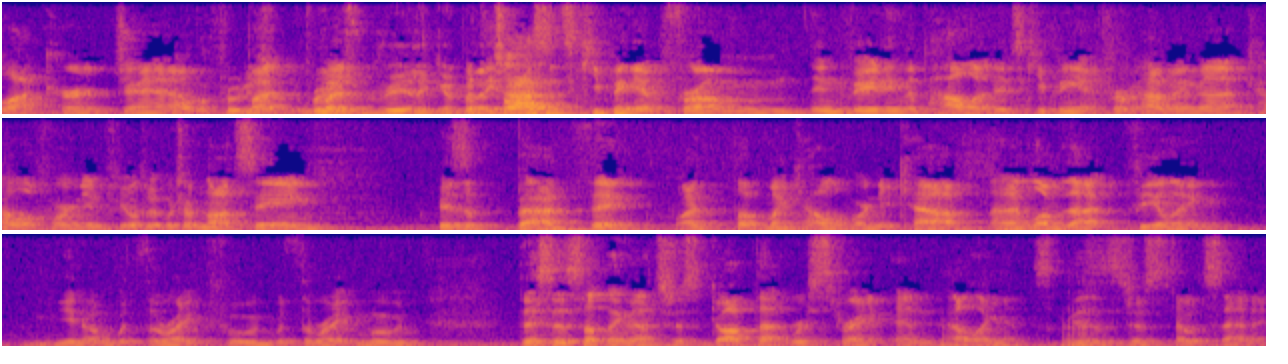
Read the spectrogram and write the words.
blackcurrant jam. Oh, the fruit is- but, fruit but, is really good, But, but it's the all- acid's keeping it from invading the palate. It's keeping it from having that Californian feel to it, which I'm not saying is a bad thing. I love my California cab, and I love that feeling. You know, with the right food, with the right mood. This is something that's just got that restraint and elegance. This is just outstanding.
